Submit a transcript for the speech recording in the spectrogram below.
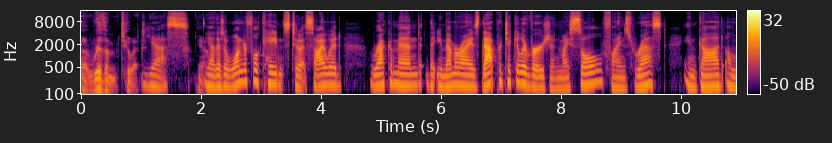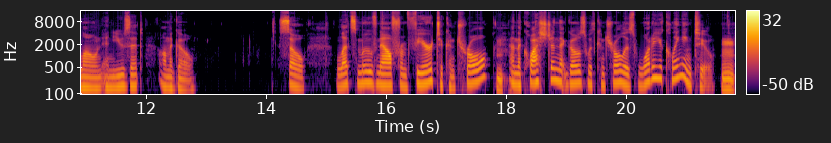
uh, rhythm to it. Yes. Yeah. yeah, there's a wonderful cadence to it. So I would recommend that you memorize that particular version. My soul finds rest in God alone and use it on the go. So let's move now from fear to control. Mm-hmm. And the question that goes with control is what are you clinging to? Mm.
